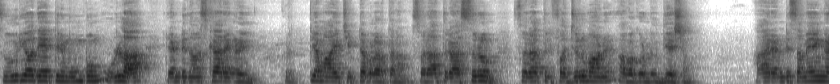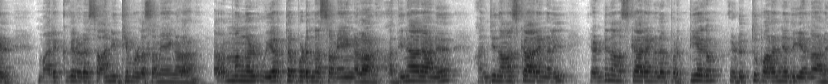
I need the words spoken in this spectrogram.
സൂര്യോദയത്തിന് മുമ്പും ഉള്ള രണ്ട് നമസ്കാരങ്ങളിൽ കൃത്യമായി ചിട്ട പുലർത്തണം. സ്വലാത്തുൽ അസുറും സ്വലാത്തുൽ ഫജറുമാണ് അവ കൊണ്ട് ഉദ്ദേശം. ആ രണ്ട് സമയങ്ങൾ മലക്കുകളുടെ സാന്നിധ്യമുള്ള സമയങ്ങളാണ്. കർമ്മങ്ങൾ ഉയർത്തപ്പെടുന്ന സമയങ്ങളാണ്. അതിനാലാണ് അഞ്ച് നമസ്കാരങ്ങളിൽ രണ്ട് നമസ്കാരങ്ങൾ പ്രത്യേകം എടുത്തു പറഞ്ഞത് എന്നാണ്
